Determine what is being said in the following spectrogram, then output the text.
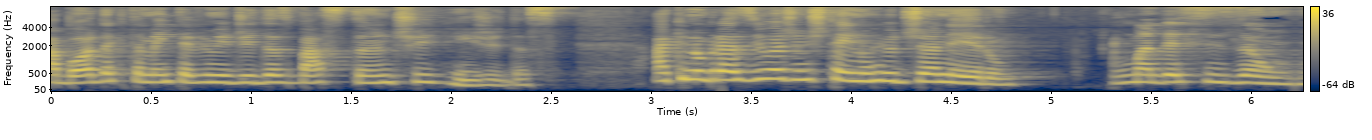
aborda que também teve medidas bastante rígidas. Aqui no Brasil, a gente tem no Rio de Janeiro uma decisão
